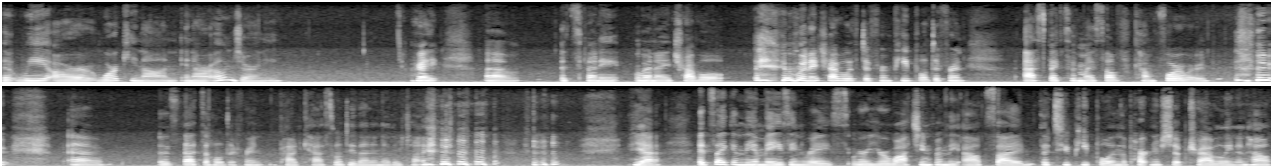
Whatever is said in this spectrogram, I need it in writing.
that we are working on in our own journey. Right? Um, it's funny when I travel when I travel with different people, different aspects of myself come forward. uh, that's a whole different podcast. We'll do that another time. yeah, it's like in the amazing race where you're watching from the outside the two people in the partnership traveling and how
